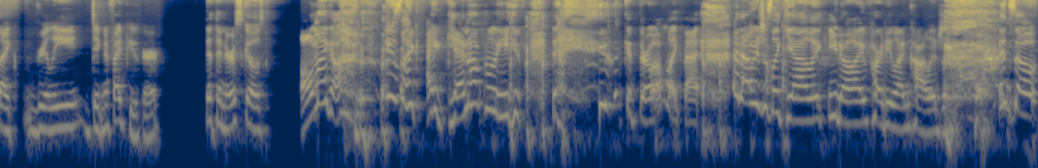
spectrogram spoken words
like really dignified puker. That the nurse goes, "Oh my god!" He's like, "I cannot believe that you could throw up like that." And I was just like, "Yeah, like you know, I party lot in college." Like, and so,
